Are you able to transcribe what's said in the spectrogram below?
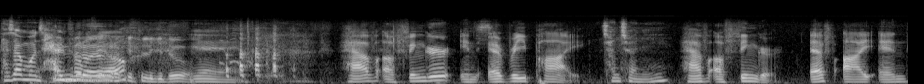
다시 한번 잘 힘들어요 들어보세요. 그렇게 틀리기도. 예, Have a finger in every pie. 천천히. Have a finger. F I N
